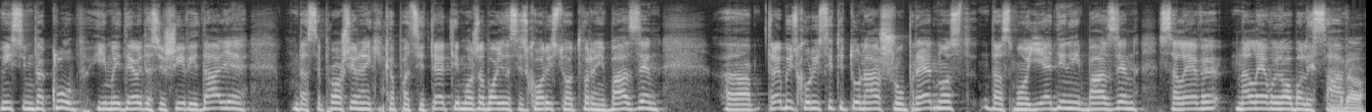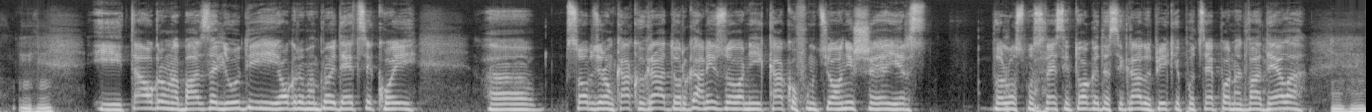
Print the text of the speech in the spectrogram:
mislim da klub ima ideju da se širi dalje, da se prošire neki kapaciteti, možda bolje da se iskoristi otvoreni bazen. Uh, treba iskoristiti tu našu prednost da smo jedini bazen sa leve, na levoj obali Save. Bravo. Uh mhm. -huh. I ta ogromna baza ljudi i ogroman broj dece koji uh, s obzirom kako je grad organizovan i kako funkcioniše, jer vrlo smo svesni toga da se grad otprilike pocepao na dva dela uh. -huh.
